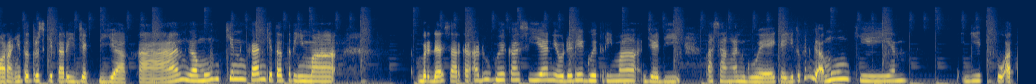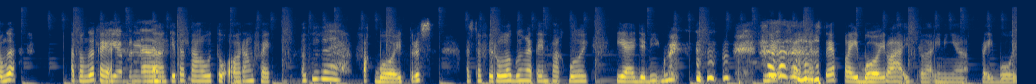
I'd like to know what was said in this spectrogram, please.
orang itu terus kita reject dia kan. Nggak mungkin kan kita terima berdasarkan aduh gue kasihan ya udah deh gue terima jadi pasangan gue kayak gitu kan nggak mungkin gitu atau enggak atau enggak kayak iya benar eh, kita tahu tuh orang fake aduh deh fuckboy terus astagfirullah gue ngatain fuckboy. Ya jadi gue gue maksudnya playboy lah istilah ininya playboy.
